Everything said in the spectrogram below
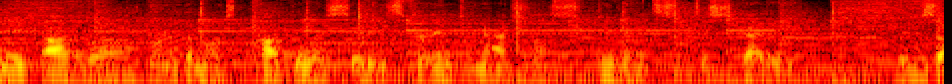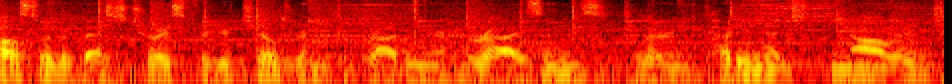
make Ottawa one of the most popular cities for international students to study. It is also the best choice for your children to broaden their horizons, learn cutting-edge knowledge,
